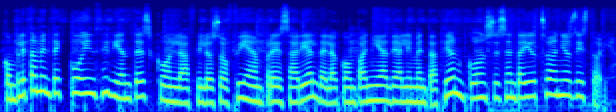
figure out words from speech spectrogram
completamente coincidentes con la filosofía empresarial de la compañía de alimentación con 68 años de historia.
